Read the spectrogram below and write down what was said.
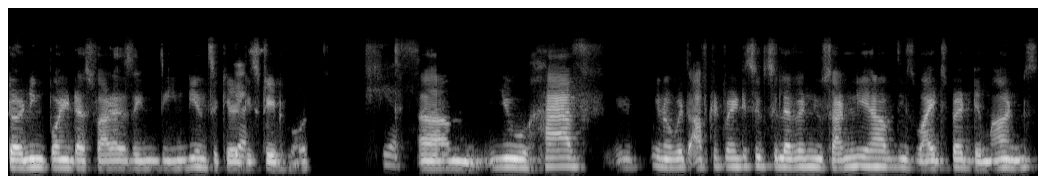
turning point as far as in the indian security Yes. state goes Yes. um, you have you know with after 2611 you suddenly have these widespread demands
